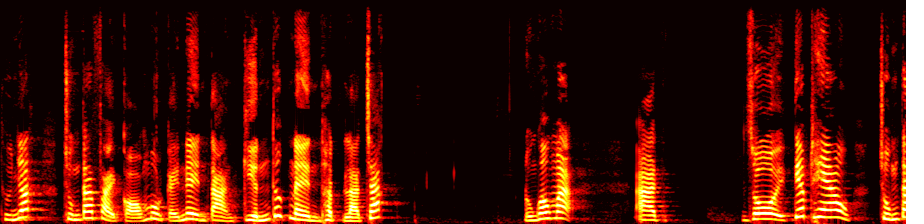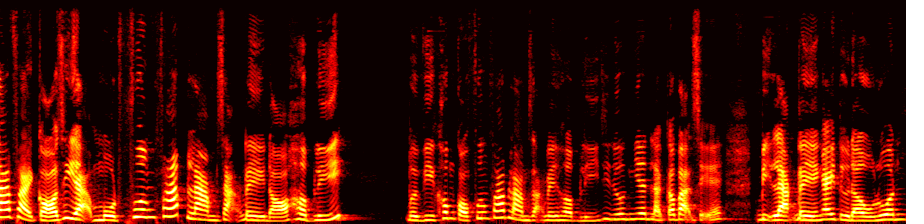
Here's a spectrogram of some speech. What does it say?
thứ nhất, chúng ta phải có một cái nền tảng kiến thức nền thật là chắc. Đúng không ạ? À rồi, tiếp theo, chúng ta phải có gì ạ? Một phương pháp làm dạng đề đó hợp lý. Bởi vì không có phương pháp làm dạng đề hợp lý thì đương nhiên là các bạn sẽ bị lạc đề ngay từ đầu luôn.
